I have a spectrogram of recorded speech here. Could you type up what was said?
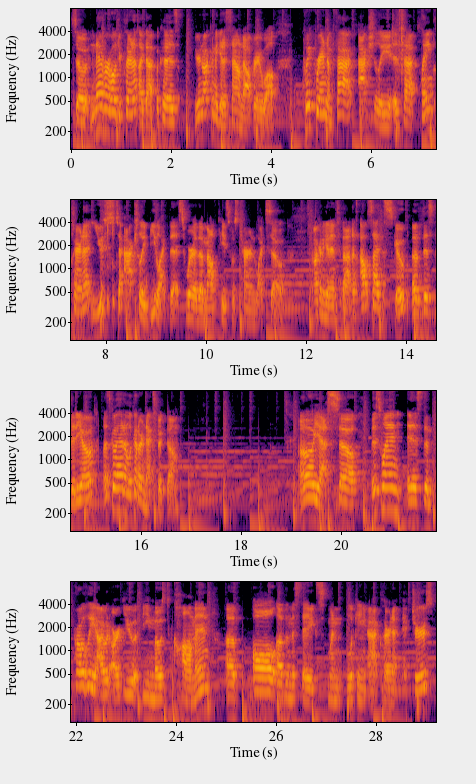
So never hold your clarinet like that because you're not gonna get a sound out very well. Quick random fact actually is that playing clarinet used to actually be like this where the mouthpiece was turned like so. I'm not gonna get into that. That's outside the scope of this video. Let's go ahead and look at our next victim. Oh yes, so this one is the probably I would argue the most common of all of the mistakes when looking at clarinet pictures.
